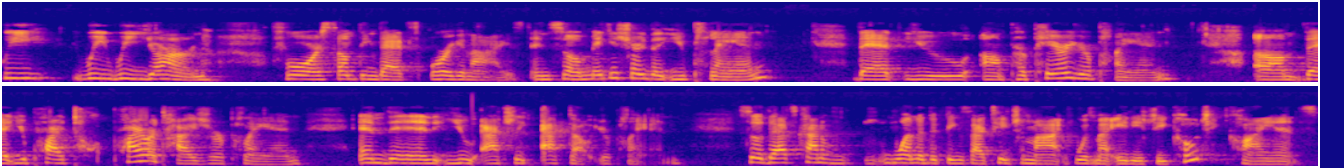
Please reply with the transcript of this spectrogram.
we, we, we yearn for something that's organized. And so making sure that you plan, that you um, prepare your plan, um, that you pri- prioritize your plan, and then you actually act out your plan. So that's kind of one of the things I teach my with my ADHD coaching clients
